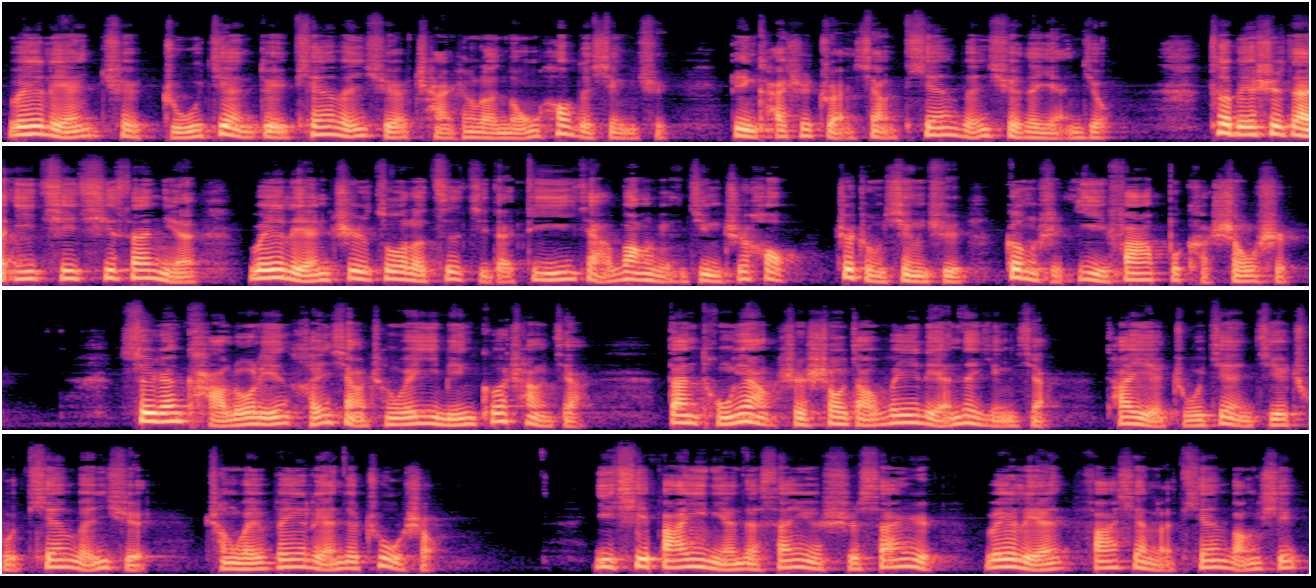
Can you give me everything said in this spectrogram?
威廉却逐渐对天文学产生了浓厚的兴趣，并开始转向天文学的研究。特别是在1773年，威廉制作了自己的第一架望远镜之后，这种兴趣更是一发不可收拾。虽然卡罗琳很想成为一名歌唱家，但同样是受到威廉的影响，她也逐渐接触天文学，成为威廉的助手。一七八一年的三月十三日，威廉发现了天王星，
